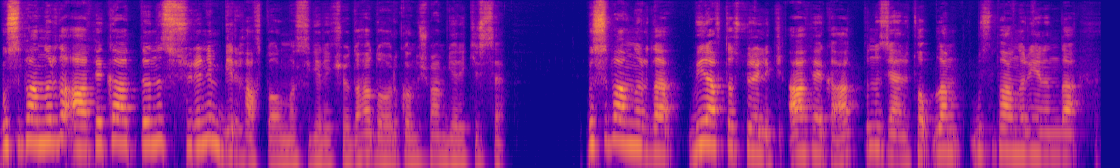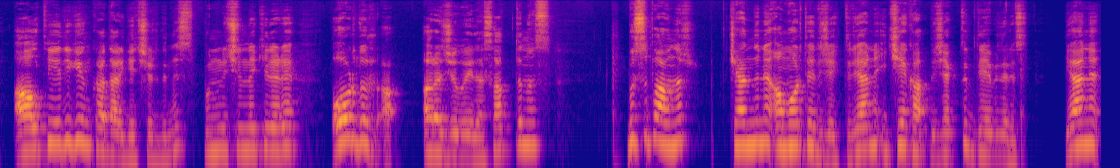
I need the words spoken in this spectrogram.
bu spawner'ı da AFK attığınız sürenin bir hafta olması gerekiyor. Daha doğru konuşmam gerekirse. Bu spawner'da bir hafta sürelik AFK attınız. Yani toplam bu spawner'ın yanında 6-7 gün kadar geçirdiniz. Bunun içindekileri order aracılığıyla sattınız. Bu spawner kendini amorti edecektir. Yani ikiye katlayacaktır diyebiliriz. Yani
